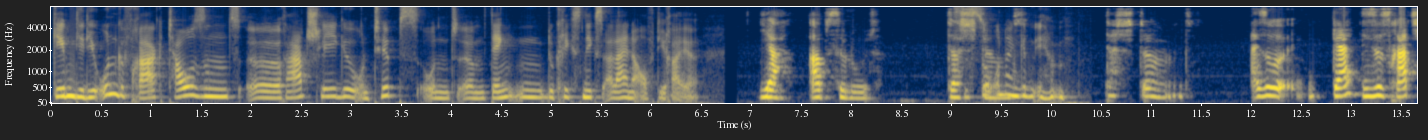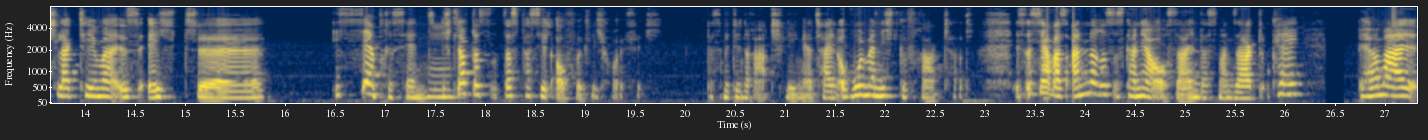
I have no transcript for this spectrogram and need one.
geben dir die ungefragt tausend äh, Ratschläge und Tipps und ähm, denken, du kriegst nichts alleine auf die Reihe. Ja, absolut. Das, das ist stimmt. so unangenehm. Das stimmt. Also, ja, dieses Ratschlagthema ist echt, äh, ist sehr präsent. Mhm. Ich glaube, das, das passiert auch wirklich häufig. Das mit den Ratschlägen erteilen, obwohl man nicht gefragt hat. Es ist ja was anderes. Es kann ja auch sein, dass man sagt, okay, hör mal,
